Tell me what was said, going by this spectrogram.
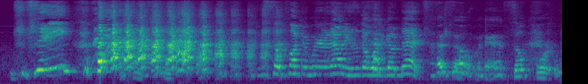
See? He's so fucking weirded out. He doesn't know where to go next. I know, man. So Portland.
